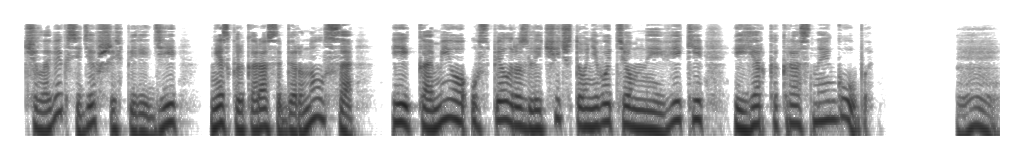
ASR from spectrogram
Человек, сидевший впереди, несколько раз обернулся, и Камио успел различить, что у него темные веки и ярко-красные губы. «Э,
